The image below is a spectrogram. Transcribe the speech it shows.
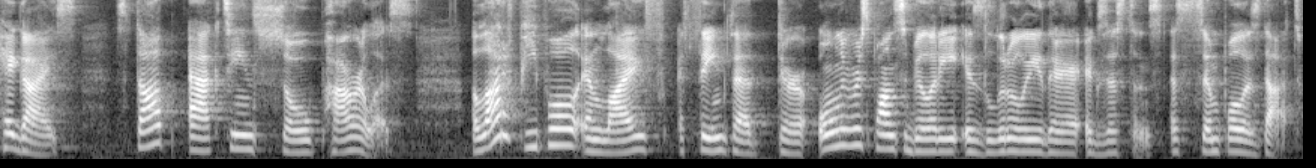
Hey guys, stop acting so powerless. A lot of people in life think that their only responsibility is literally their existence, as simple as that.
